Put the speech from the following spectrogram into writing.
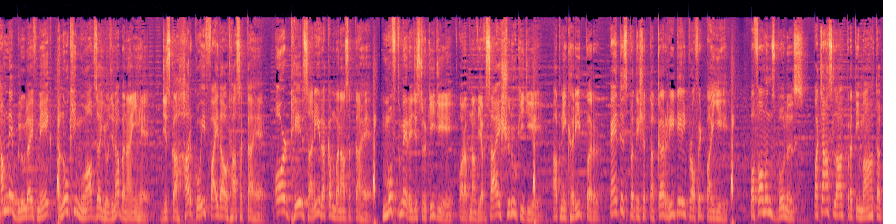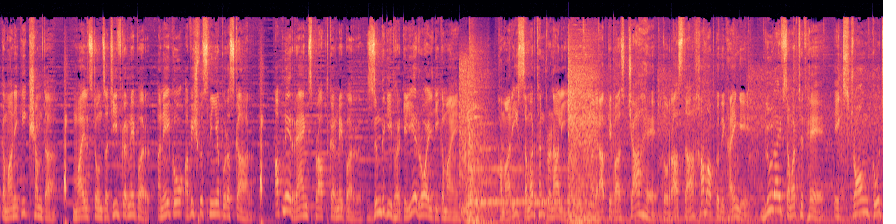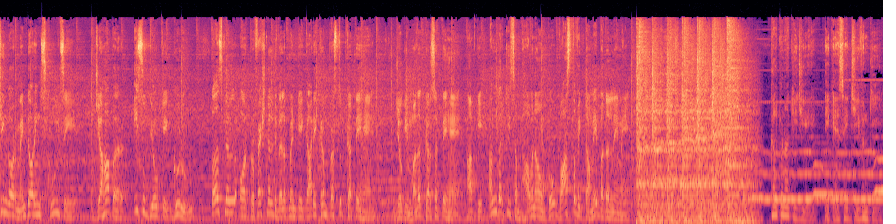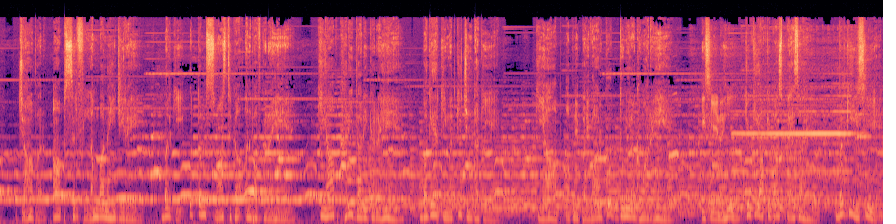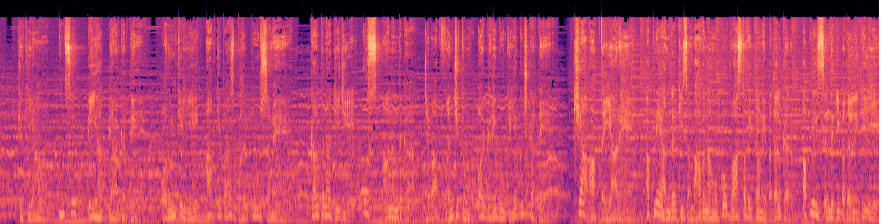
हमने ब्लू लाइफ में एक अनोखी मुआवजा योजना बनाई है, जिसका हर कोई फ़ायदा उठा सकता है और ढेर सारी रकम बना सकता है। मुफ़्त में रजिस्टर कीजिए और अपना व्यवसाय शुरू कीजिए। अपनी खरीद पर 35 प्रतिशत तक का रिटेल प्रॉफिट पाइए। परफॉर्मेंस बोनस 50 लाख प्रति माह तक कमाने की क्षमता। माइलस्टोन्स अचीव करने पर अनेकों अविश्वसनीय पुरस्कार। अपने रैंक्स प्राप्त करने पर ज़िंदगी भर के लिए रॉयल्टी कमाएँ। हमारी समर्थन प्रणाली। अगर आपके पास चाह है तो रास्ता हम आपको दिखाएँगे। ब्लू लाइफ समर्थित है एक स्ट्रॉन्ग कोचिंग और मेंटोरिंग स्कूल से, जहाँ पर इस उद्योग के गुरु पर्सनल और प्रोफेशनल डेवलपमेंट के कार्यक्रम प्रस्तुत करते हैं, जो कि मदद कर सकते हैं आपके अंदर की संभावनाओं को वास्तविकता में बदलने में। कल्पना कीजिए एक ऐसे जीवन की, जहाँ पर आप सिर्फ़ लंबा नहीं जी रहे बल्कि उत्तम स्वास्थ्य का अनुभव कर रहे हैं, कि आप खरीदारी कर रहे हैं, बगैर कीमत की चिंता किए, कि आप अपने परिवार को दुनिया घुमा रहे हैं। इसलिए नहीं क्योंकि आपके पास पैसा है, बल्कि इसलिए क्योंकि आप उनसे बेहद प्यार करते हैं, और उनके लिए आपके पास भरपूर समय है। कल्पना कीजिए, उस आनंद का, जब आप वंचितों और गरीबों के लिए कुछ करते हैं। क्या आप तैयार हैं अपने अंदर की संभावनाओं को वास्तविकता में बदलकर अपनी ज़िंदगी बदलने के लिए?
